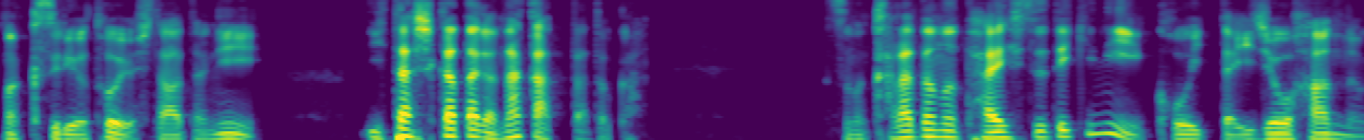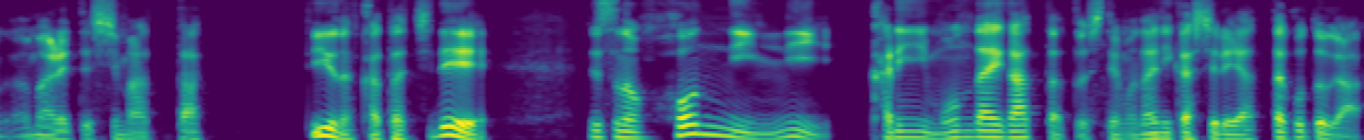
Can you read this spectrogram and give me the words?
まあ、薬を投与した後に致し方がなかったとかその体の体質的にこういった異常反応が生まれてしまったっていうような形ででその本人に仮に問題があったとしても何かしらやったことが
